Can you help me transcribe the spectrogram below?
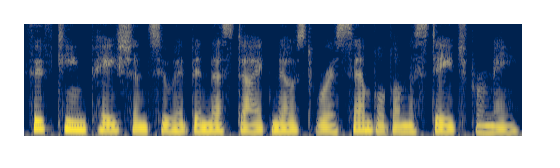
15 patients who had been thus diagnosed were assembled on the stage for me.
